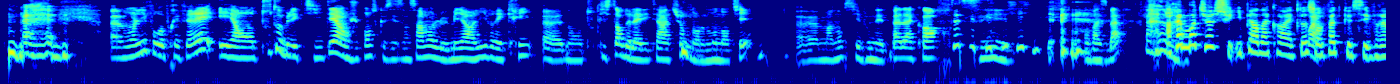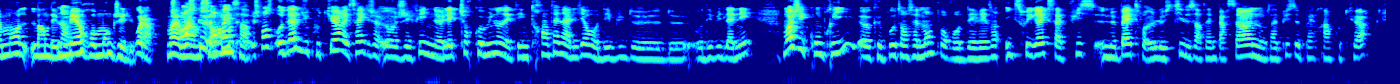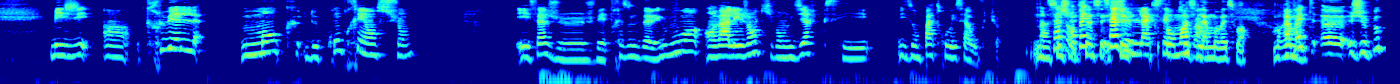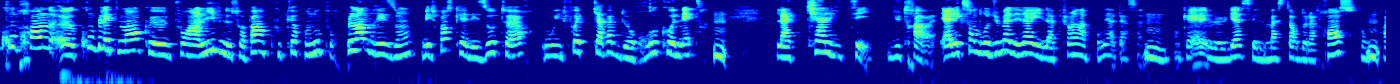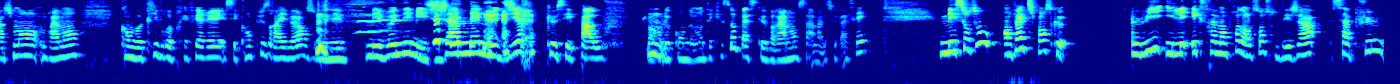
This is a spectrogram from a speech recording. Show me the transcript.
euh, mon livre préféré, et en toute objectivité, hein, je pense que c'est sincèrement le meilleur livre écrit euh, dans toute l'histoire de la littérature dans le monde entier. Euh, maintenant, si vous n'êtes pas d'accord, on va se battre. Après, moi, tu vois, je suis hyper d'accord avec toi sur le fait que c'est vraiment l'un des Non. meilleurs romans que j'ai lu. Voilà. Ouais, je pense ouais, que c'est en vraiment fait, ça. je pense au-delà du coup de cœur, et c'est vrai que j'ai- euh, j'ai fait une lecture commune, on était une trentaine à le lire au début de, de- au début de l'année. Moi, j'ai compris euh, que potentiellement pour des raisons X ou Y, ça puisse ne pas être le style de certaines personnes ou ça puisse ne pas être un coup de cœur. Mais j'ai un cruel manque de compréhension. Et ça, je, je vais être très honnête avec vous, hein, envers les gens qui vont me dire que c'est ils ont pas trouvé ça ouf, tu vois. Non, Ça, je- en fait, ça, je ne l'accepte Pour moi, c'est pas. la mauvaise foi. Vraiment. En fait, euh, je peux comprendre euh, complètement que pour un livre ne soit pas un coup de cœur pour nous pour plein de raisons, mais je pense qu'il y a des auteurs où il faut être capable de reconnaître Mm. la qualité du travail. Et Alexandre Dumas, déjà, il a plus rien à prouver à personne. Mm. ok? Le gars, c'est le master de la France. Donc, Mm. franchement, vraiment, quand votre livre préféré, c'est Campus Drivers, venez, mais venez, mais jamais me dire que c'est pas ouf. Genre le conte de Monte Cristo, parce que vraiment, ça va mal se passer. Mais surtout, en fait, je pense que lui, il est extrêmement fort dans le sens où déjà, sa plume,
